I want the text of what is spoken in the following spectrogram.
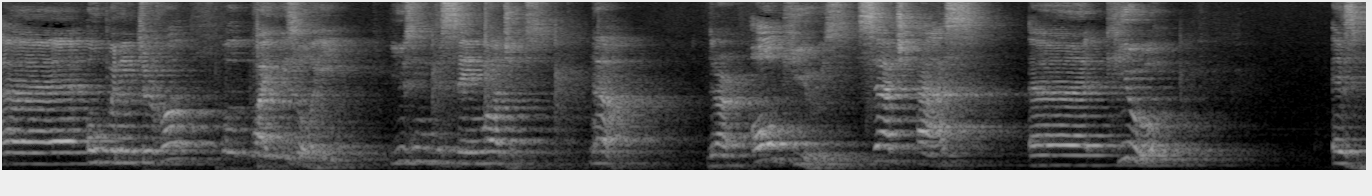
uh, open interval? Well, quite easily, using the same logics. Now, there are all q's such as uh, q is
